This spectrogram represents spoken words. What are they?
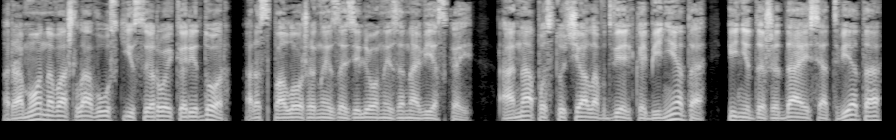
Рамона вошла в узкий сырой коридор, расположенный за зеленой занавеской. Она постучала в дверь кабинета и, не дожидаясь ответа,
